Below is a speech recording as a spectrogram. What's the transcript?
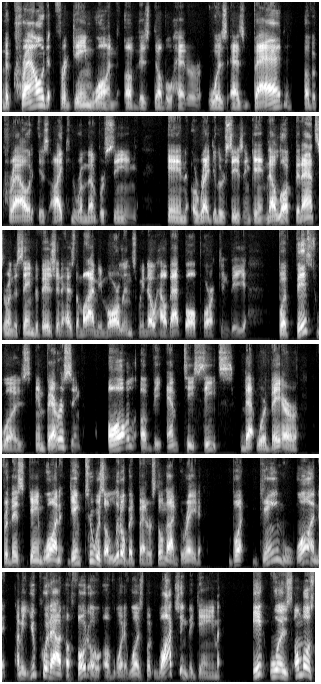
the crowd for game one of this doubleheader was as bad of a crowd as I can remember seeing in a regular season game. Now, look, the Nats are in the same division as the Miami Marlins. We know how that ballpark can be, but this was embarrassing. All of the empty seats that were there for this game one, game two was a little bit better, still not great. But game one, I mean, you put out a photo of what it was, but watching the game, it was almost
